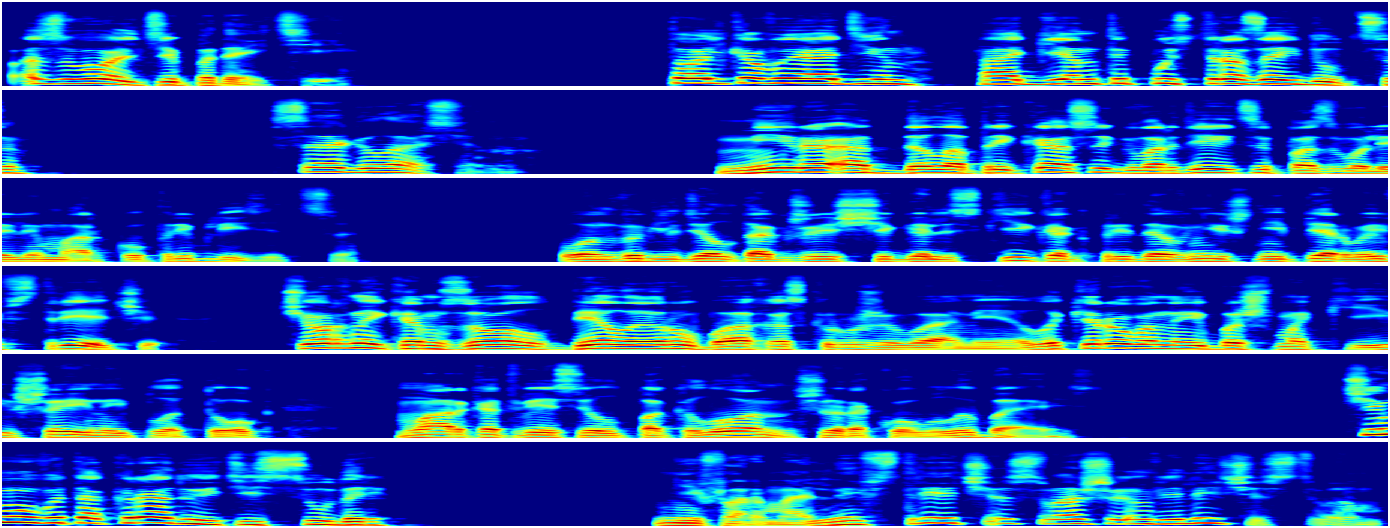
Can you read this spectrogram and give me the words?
Позвольте подойти». «Только вы один. Агенты пусть разойдутся». «Согласен». Мира отдала приказ, и гвардейцы позволили Марку приблизиться. Он выглядел так же щегольски, как при давнишней первой встрече. Черный камзол, белая рубаха с кружевами, лакированные башмаки, шейный платок. Марк отвесил поклон, широко улыбаясь. «Чему вы так радуетесь, сударь?» «Неформальной встрече с вашим величеством.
